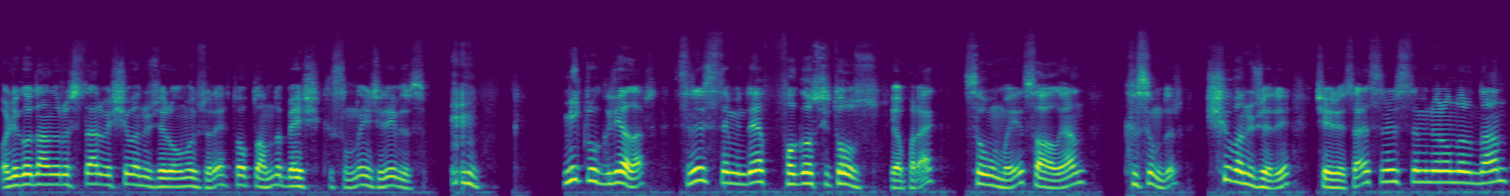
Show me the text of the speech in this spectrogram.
oligodendrositler ve Schwann hücreleri olmak üzere toplamda 5 kısımda inceleyebiliriz. Mikroglialar sinir sisteminde fagositoz yaparak savunmayı sağlayan kısımdır. Schwann hücreleri çevresel sinir sistemi nöronlarından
